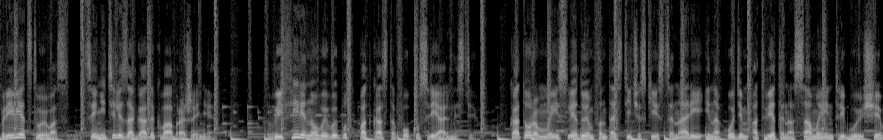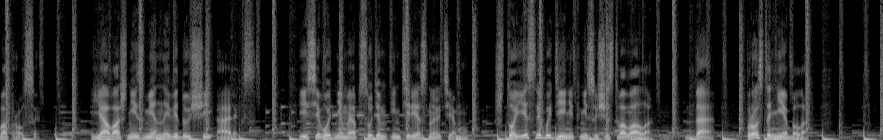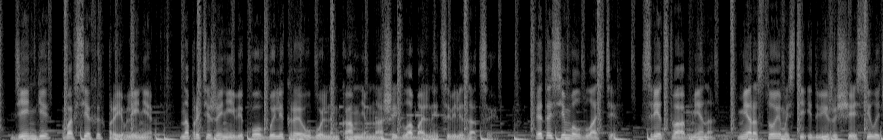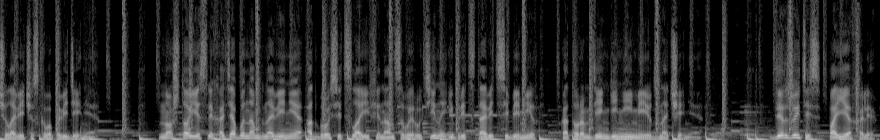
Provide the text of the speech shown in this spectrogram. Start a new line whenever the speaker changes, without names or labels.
Приветствую вас, ценители загадок воображения. В эфире новый выпуск подкаста «Фокус реальности», в котором мы исследуем фантастические сценарии и находим ответы на самые интригующие вопросы. Я ваш неизменный ведущий Алекс. И сегодня мы обсудим интересную тему. Что если бы денег не существовало? Да, просто не было – Деньги, во всех их проявлениях, на протяжении веков были краеугольным камнем нашей глобальной цивилизации. Это символ власти, средство обмена, мера стоимости и движущая сила человеческого поведения. Но что если хотя бы на мгновение отбросить слои финансовой рутины и представить себе мир, в котором деньги не имеют значения? Держитесь, поехали!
